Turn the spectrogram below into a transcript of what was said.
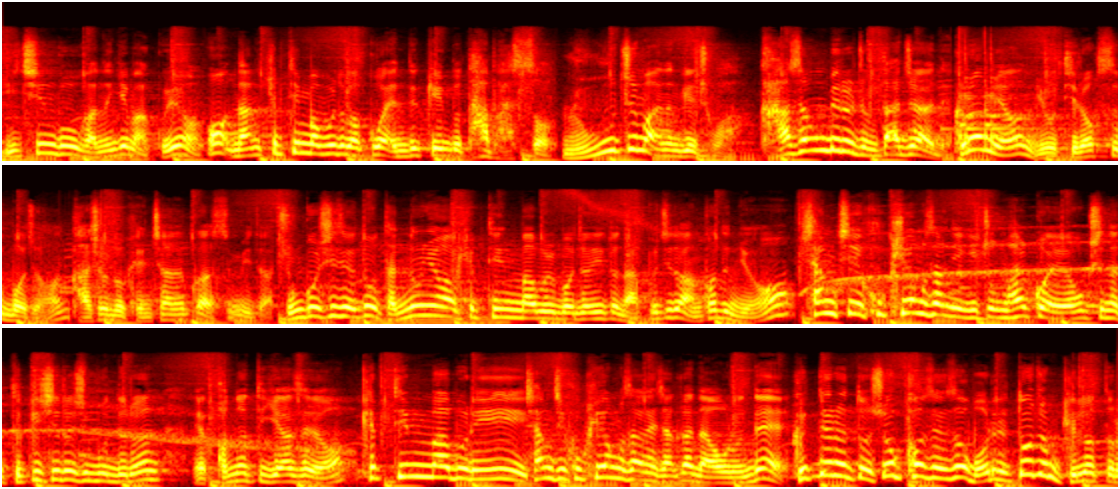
이 친구 가는 게 맞고요. 어 난 캡틴 마블도 봤고 엔드게임도 다 봤어. loose 많은 게 좋아. 가성비를 좀 따져야 돼. 그러면 이 디럭스 버전 가셔도 괜찮을 것 같습니다. 중고 시세도 단독영화 캡틴 마블 버전이 또 나쁘지도 않거든요. 샹치의 쿠키 영상 얘기 좀 할 거예요. 혹시나 듣기 싫으신 분들은 예, 건너뛰기 하세요. 캡틴 마블이 샹치 쿠키 영상에 잠깐 나오는데 그때는 또 쇼컷에서 머리를 또 좀 길렀더라고요.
